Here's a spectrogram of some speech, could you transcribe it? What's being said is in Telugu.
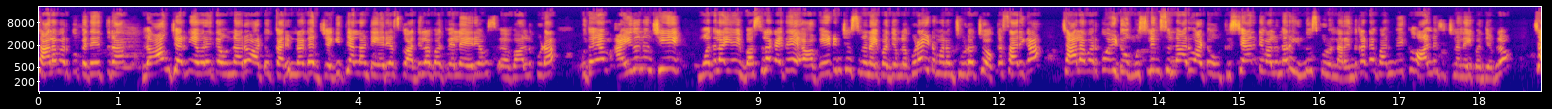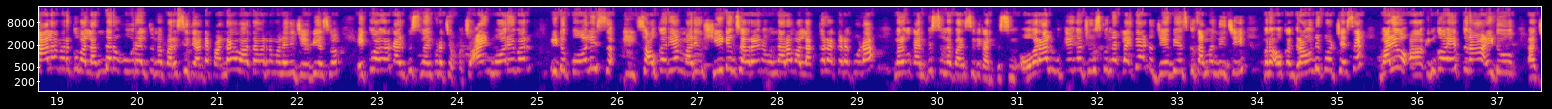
చాలా వరకు పెద్ద ఎత్తున లాంగ్ జర్నీ ఎవరైతే ఉన్నారో అటు కరీంనగర్ జగిత్యాల లాంటి ఏరియాస్కు ఆదిలాబాద్ వెళ్ళే ఏరియాస్ వాళ్ళు కూడా ఉదయం ఐదు నుంచి మొదలయ్యే ఈ అయితే వెయిటింగ్ చేస్తున్న నేపథ్యంలో కూడా ఇటు మనం చూడొచ్చు. ఒక్కసారిగా చాలా వరకు ఇటు ముస్లిమ్స్ ఉన్నారు అటు క్రిస్టియానిటీ వాళ్ళు ఉన్నారు హిందూస్ కూడా ఉన్నారు. ఎందుకంటే వన్ వీక్ హాలిడేస్ ఇచ్చిన నేపథ్యంలో చాలా వరకు వాళ్ళందరూ ఊరెళ్తున్న పరిస్థితి. అంటే పండగ వాతావరణం అనేది జేబీఎస్లో ఎక్కువగా కనిపిస్తుందని కూడా చెప్పొచ్చు. అండ్ మోర్ ఎవర్ ఇటు పోలీస్ సౌకర్యం మరియు షీటింగ్స్ ఎవరైనా ఉన్నారో వాళ్ళు అక్కడక్కడ కూడా మనకు కనిపిస్తున్న పరిస్థితి కనిపిస్తుంది. ఓవరాల్ ముఖ్యంగా చూసుకున్నట్లయితే అటు జేబీఎస్కు సంబంధించి మనం ఒక గ్రౌండ్ రిపోర్ట్ చేస్తే మరియు ఇంకో ఎత్తున ఇటు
